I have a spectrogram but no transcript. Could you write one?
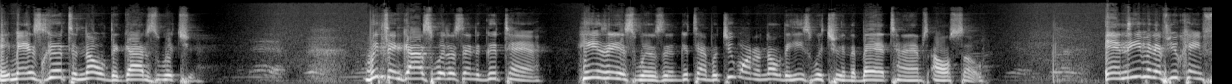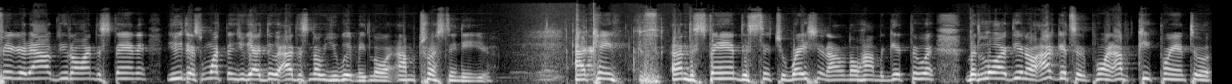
Amen. It's good to know that God is with you. We think God's with us in the good time. He is with us in the good time, but you want to know that He's with you in the bad times also. And even if you can't figure it out, you don't understand it, you just one thing you got to do. I just know you with me, Lord. I'm trusting in you. I can't understand this situation. I don't know how I'm gonna get through it. But Lord, you know, I get to the point. I keep praying till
